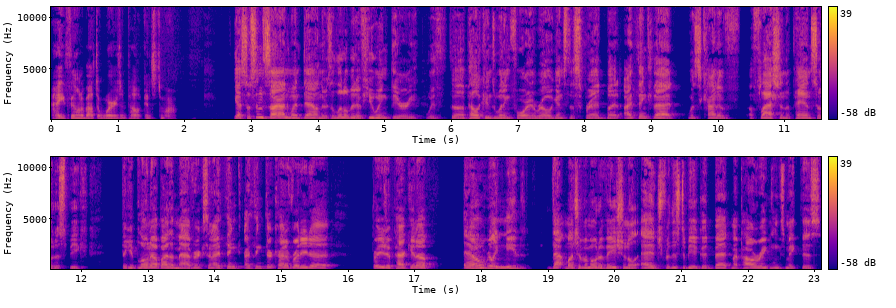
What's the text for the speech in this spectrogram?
How you feeling about the Warriors and Pelicans tomorrow? Yeah, so since Zion went down, there's a little bit of Ewing theory with the Pelicans winning four in a row against the spread, but I think that was kind of a flash in the pan, so to speak. They get blown out by the Mavericks, and I think I think they're kind of ready to ready to pack it up. And I don't really need that much of a motivational edge for this to be a good bet. My power rankings make this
